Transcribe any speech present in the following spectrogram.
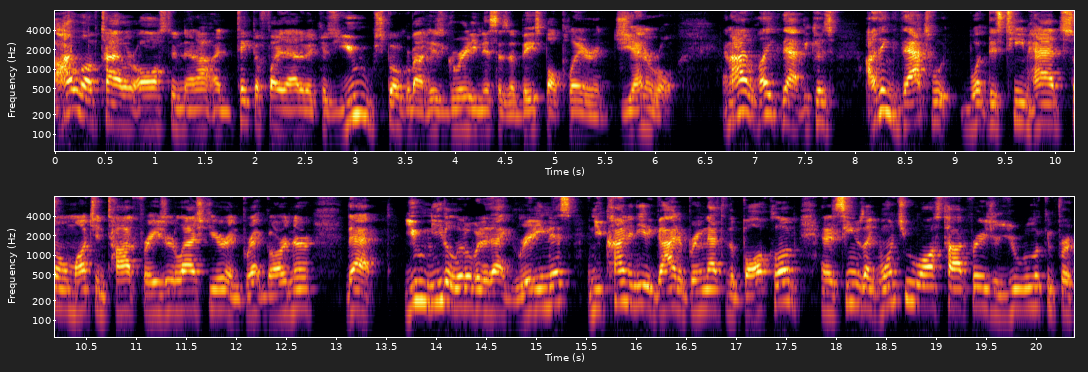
I love Tyler Austin, and I, I take the fight out of it because you spoke about his grittiness as a baseball player in general, and I like that because I think that's what what this team had so much in Todd Frazier last year and Brett Gardner that you need a little bit of that grittiness, and you kind of need a guy to bring that to the ball club. And it seems like once you lost Todd Frazier, you were looking for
